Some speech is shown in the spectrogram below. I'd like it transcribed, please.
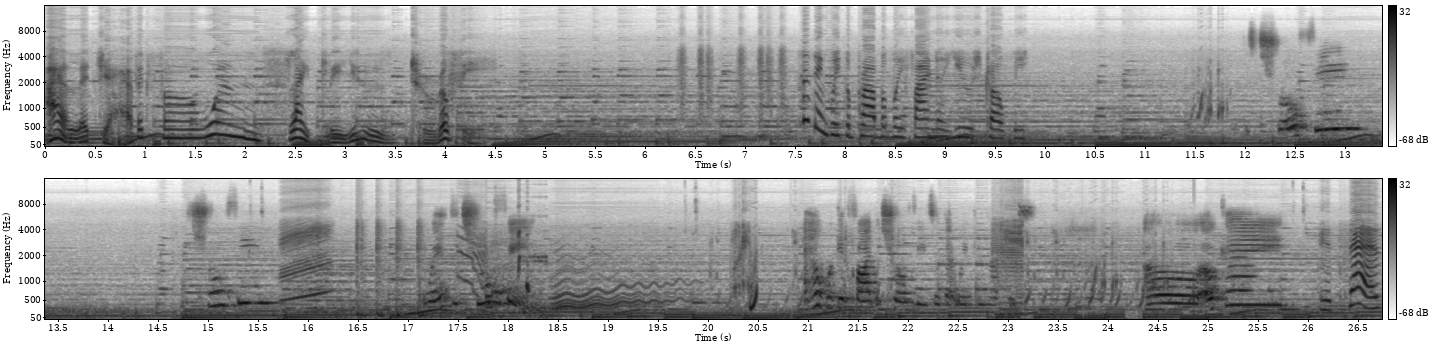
I'll let you have it for one slightly used trophy. I think we could probably find a used trophy. This trophy? Trophy? Where's the trophy? I hope we can find the trophy so that we can have this. Oh, okay. It says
